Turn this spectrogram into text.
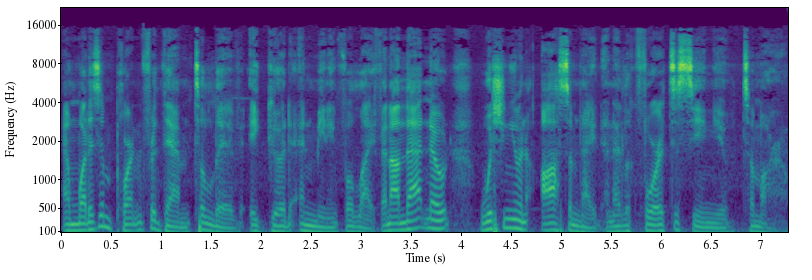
and what is important for them to live a good and meaningful life. And on that note, wishing you an awesome night, and I look forward to seeing you tomorrow.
